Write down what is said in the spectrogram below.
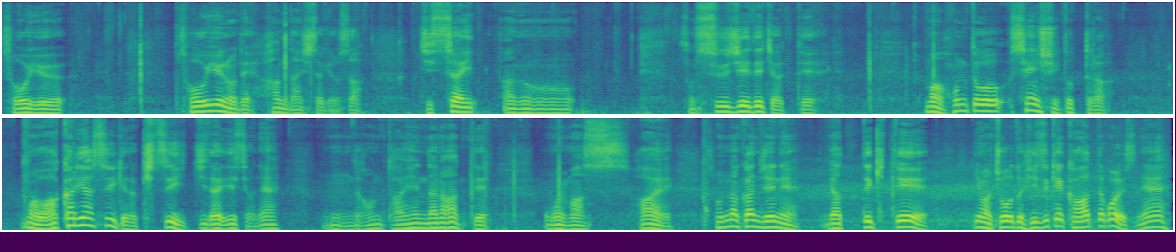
そういうそういうので判断したけどさ実際あのー、その数字で出ちゃうってまあ本当選手にとったらまあ分かりやすいけどきつい時代ですよね。うん、だから本当大変だなって思います。はい、そんな感じでねやってきて今ちょうど日付変わった頃ですね。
